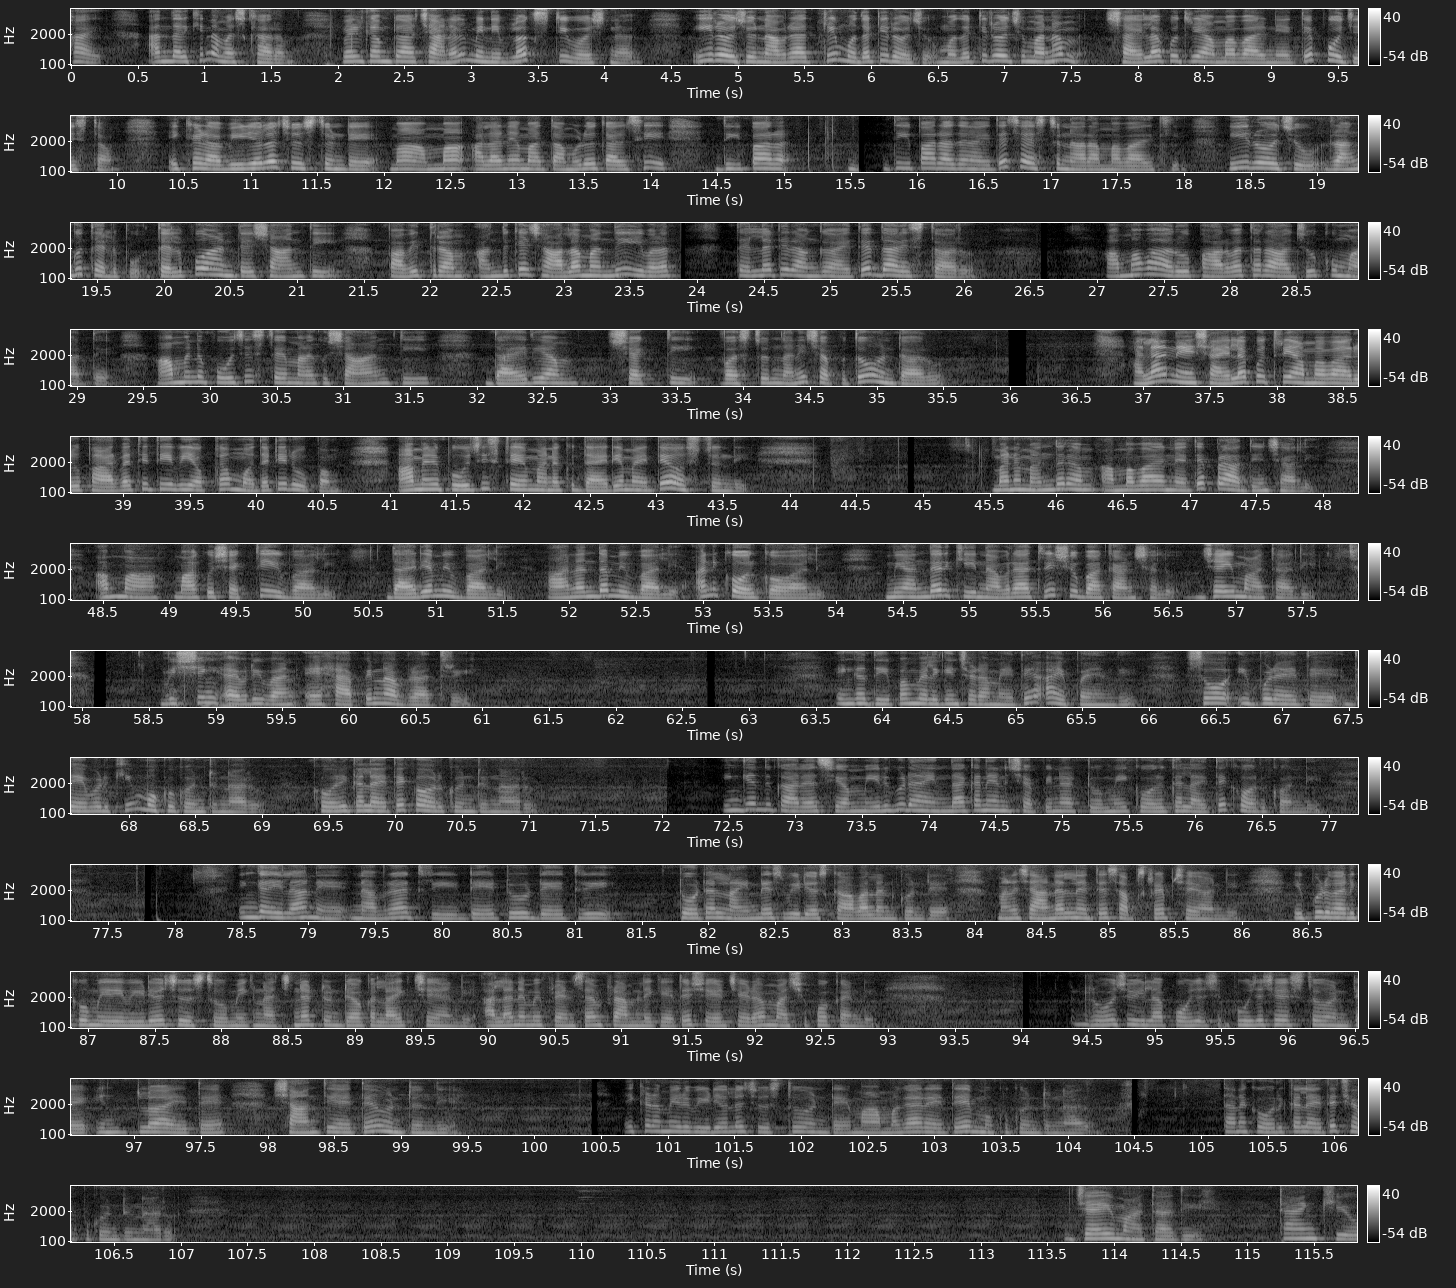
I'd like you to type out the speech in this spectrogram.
Hi అందరికీ నమస్కారం. Welcome to our channel mini blogs devotional. ఈరోజు నవరాత్రి మొదటి రోజు. మొదటి రోజు మనం శైలాపుత్రి అమ్మవారిని అయితే పూజిస్తాం. ఇక్కడ వీడియోలో చూస్తుంటే మా అమ్మ అలానే మా తమ్ముడు కలిసి దీపార దీపారాధన అయితే చేస్తున్నారు అమ్మవారికి. ఈరోజు రంగు తెలుపు. తెలుపు అంటే శాంతి పవిత్రం. అందుకే చాలామంది ఇవాళ తెల్లటి రంగు అయితే ధరిస్తారు. అమ్మవారు పార్వతరాజు కుమార్తె. ఆమెను పూజిస్తే మనకు శాంతి ధైర్యం శక్తి వస్తుందని చెబుతూ ఉంటారు. అలానే శైలపుత్రి అమ్మవారు పార్వతీదేవి యొక్క మొదటి రూపం. ఆమెను పూజిస్తే మనకు ధైర్యం అయితే వస్తుంది. మనమందరం అమ్మవారిని అయితే ప్రార్థించాలి. అమ్మ మాకు శక్తి ఇవ్వాలి ధైర్యం ఇవ్వాలి ఆనందం ఇవ్వాలి అని కోరుకోవాలి. మీ అందరికీ నవరాత్రి శుభాకాంక్షలు. జై మాతాది. Wishing everyone a happy Navratri. ఇంకా దీపం వెలిగించడం అయితే అయిపోయింది. సో ఇప్పుడైతే దేవుడికి మొక్కుకుంటున్నారు. కోరికలు అయితే కోరుకుంటున్నారు. ఇంకెందుకు ఆలస్యం? మీరు కూడా ఇందాక నేను చెప్పినట్టు మీ కోరికలు అయితే కోరుకోండి. ఇంకా ఇలానే Navratri day two day three total nine days videos కావాలనుకుంటే మన ఛానల్ని అయితే సబ్స్క్రైబ్ చేయండి. ఇప్పుడు వరకు మీరు ఈ వీడియో చూస్తూ మీకు నచ్చినట్టుంటే ఒక లైక్ చేయండి. అలానే మీ ఫ్రెండ్స్ అండ్ ఫ్యామిలీకి అయితే షేర్ చేయడం మర్చిపోకండి. రోజు ఇలా పూజ పూజ చేస్తూ ఉంటే ఇంట్లో అయితే శాంతి అయితే ఉంటుంది. ఇక్కడ మీరు వీడియోలో చూస్తూ ఉంటే మా అమ్మగారు అయితే మొక్కుకుంటున్నారు. తన కోరికలు అయితే చెప్పుకుంటున్నారు. జై మాతాది థ్యాంక్ యూ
